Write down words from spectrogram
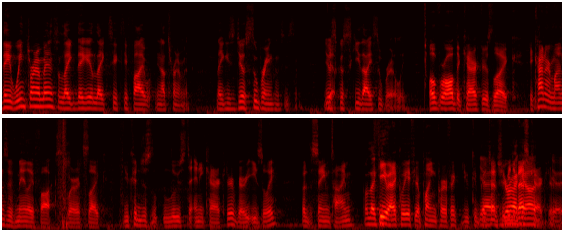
they win tournaments, like they get like 65 in a tournament. Like it's just super inconsistent, just Yep. because he dies super early. Overall, the character's like it kind of reminds me of Melee Fox, where it's like you can just lose to any character very easily, but at the same time, like, theoretically, if, you're playing perfect, you could Yeah, potentially be the best god, character. yeah,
